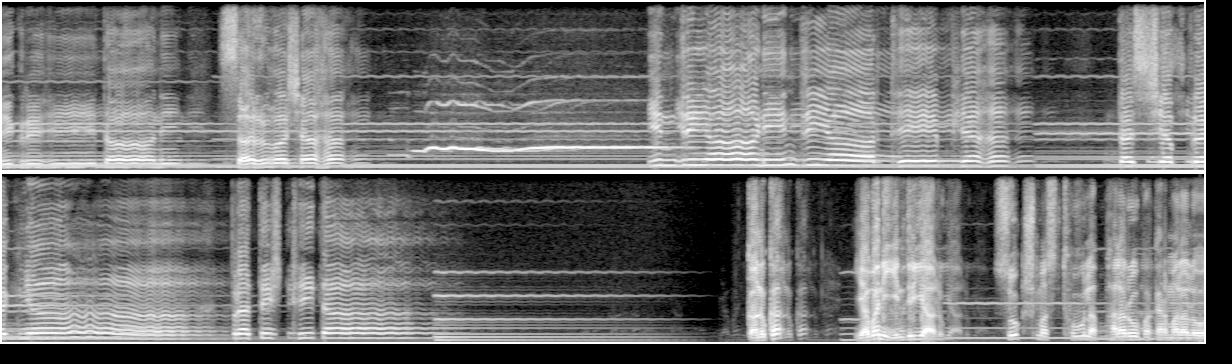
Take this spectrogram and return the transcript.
నిగృహీతాని సర్వశః ఇంద్రియాణీంద్రియార్థేభ్యః తస్య ప్రజ్ఞా ప్రతిష్ఠిత కనుక ఎవని ఇంద్రియాలు సూక్ష్మ స్థూల ఫలరూప కర్మలలో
